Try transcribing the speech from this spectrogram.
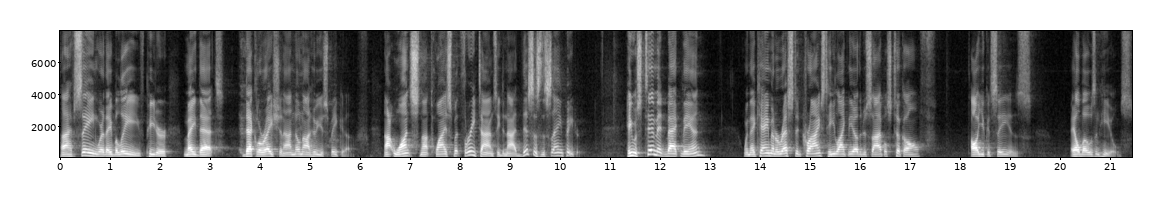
I've seen where they believe Peter made that declaration I know not who you speak of. Not once, not twice, but three times he denied. This is the same Peter. He was timid back then. When they came and arrested Christ, he, like the other disciples, took off. All you could see is elbows and heels.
